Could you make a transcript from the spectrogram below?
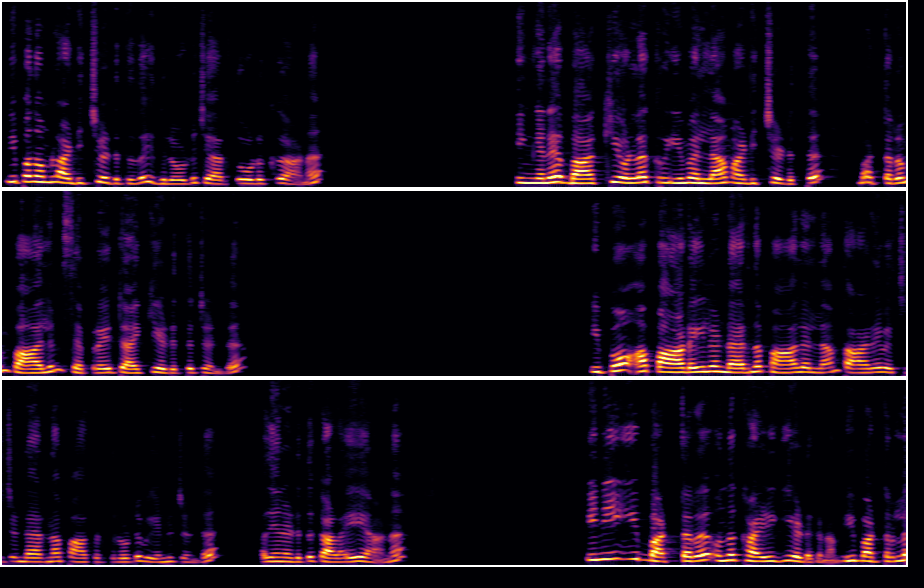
ഇനിയിപ്പോൾ നമ്മൾ അടിച്ചെടുത്തത് ഇതിലോട്ട് ചേർത്ത് കൊടുക്കുകയാണ്. ഇങ്ങനെ ബാക്കിയുള്ള ക്രീം എല്ലാം അടിച്ചെടുത്ത് ബട്ടറും പാലും സെപ്പറേറ്റ് ആക്കി എടുത്തിട്ടുണ്ട്. ഇപ്പോൾ ആ പാടയിലുണ്ടായിരുന്ന പാലെല്ലാം താഴെ വെച്ചിട്ടുണ്ടായിരുന്ന പാത്രത്തിലോട്ട് വീണിട്ടുണ്ട്. അത് ഞാൻ എടുത്ത് കളയുകയാണ്. ഇനി ഈ ബട്ടർ ഒന്ന് കഴുകിയെടുക്കണം. ഈ ബട്ടറിൽ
